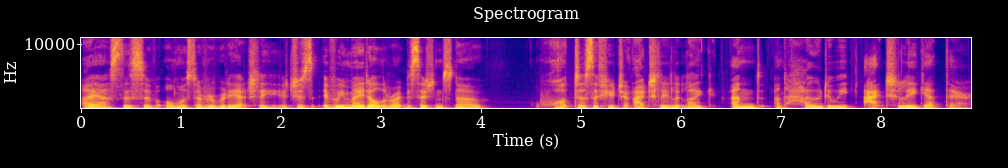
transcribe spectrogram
I ask this of almost everybody actually. It's just if we made all the right decisions now, what does the future actually look like? And and how do we actually get there?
